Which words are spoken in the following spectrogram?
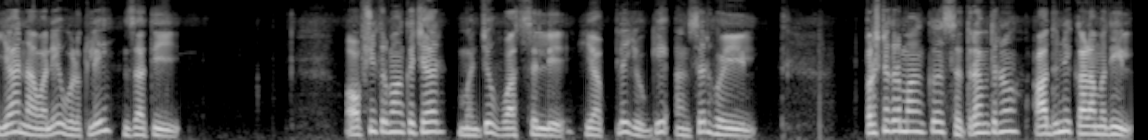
या नावाने ओळखले जाते. ऑप्शन क्रमांक चार म्हणजे वात्सल्य. हे आपले योग्य आन्सर होईल. प्रश्न क्रमांक सतरा मित्रांनो आधुनिक काळामधील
